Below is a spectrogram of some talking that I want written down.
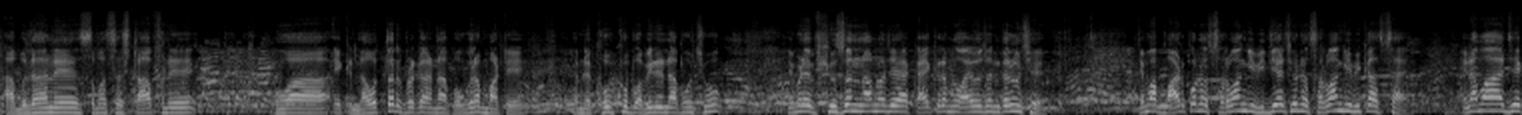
આ બધાને સમસ્ત સ્ટાફને હું આ એક નવતર પ્રકારના પ્રોગ્રામ માટે એમને ખૂબ ખૂબ અભિનંદન આપું છું. એમણે ફ્યુઝન નામનો જે આ કાર્યક્રમનું આયોજન કર્યું છે, એમાં બાળકોનો સર્વાંગી વિદ્યાર્થીઓનો સર્વાંગી વિકાસ થાય. એનામાં જે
